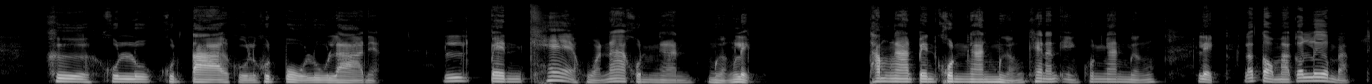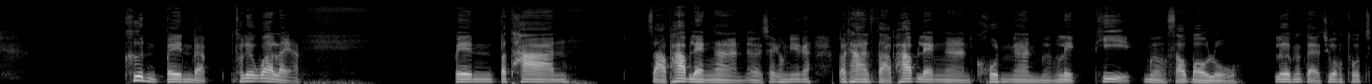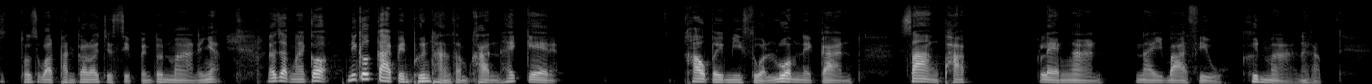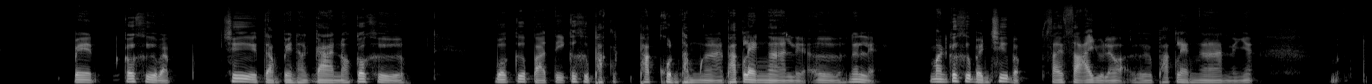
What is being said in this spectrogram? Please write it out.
คือคุณลูคุณตาคุณหรือคุณปู่ลูลาเนี่ย เป็นแค่หัวหน้าคนงานเหมืองเหล็กทำงานเป็นคนงานเหมืองแค่นั้นเอง คนงานเหมืองเหล็ก แล้วต่อมาก็เริ่มแบบ ขึ้นเป็นแบบเขาเรียกว่าอะไรอะเป็นประธานสาภาพแรงงาน เออใช้คำนี้กัน ประธานสาภาพแรงงานคนงานเหมืองเหล็กที่เมืองเซาเปาโล เริ่มตั้งแต่ช่วงทศทศวรรษพันเก้าร้อยเจ็ดสิบเป็นต้นมาอะไรเงี้ย แล้วจากนั้นก็นี่ก็กลายเป็นพื้นฐานสำคัญให้แกเนี่ยเข้าไปมีส่วนร่วมในการสร้างพรรคแรงงานในบราซิลขึ้นมานะครับ เป็นก็คือแบบชื่อจำเป็นทางการเนาะก็คือ Worker Party ก็คือพรรคพรรคคนทำงานพรรคแรงงานเลยเออ นั่นแหละ มันก็คือเป็นชื่อแบบซ้ายๆอยู่แล้วอะเออพรรคแรงงานอะไรเงี้ย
